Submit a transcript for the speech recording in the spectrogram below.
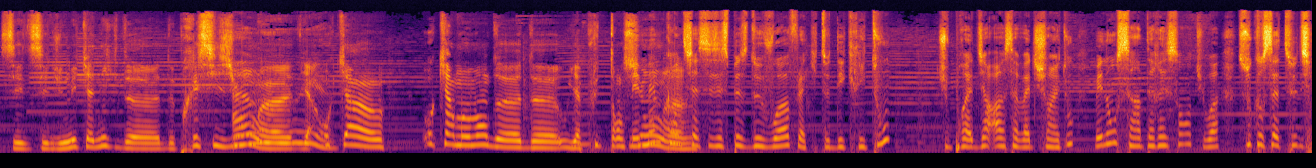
c'est c'est d'une mécanique de, de précision. Ah oui, euh, Il oui, y a aucun aucun moment de, de où il y a plus de tension. Mais même quand euh. il y a ces espèces de voix off là qui te décrit tout, tu pourrais te dire ah ça va être chiant et tout. Mais non, c'est intéressant, tu vois. Surtout quand ça te dit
